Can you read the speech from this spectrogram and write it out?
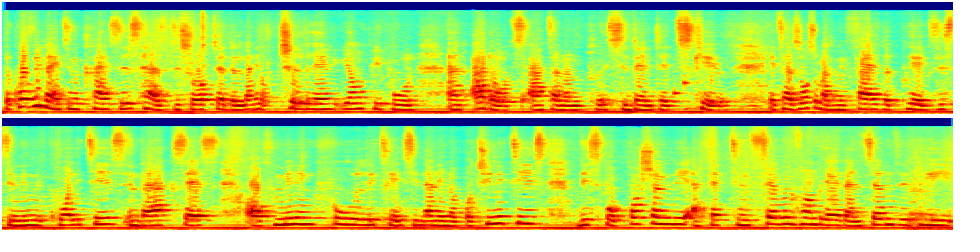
The COVID-19 crisis has disrupted the learning of children, young people and adults at an unprecedented scale. It has also magnified the pre-existing inequalities in the access of meaningful literacy learning opportunities, disproportionately affecting 773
